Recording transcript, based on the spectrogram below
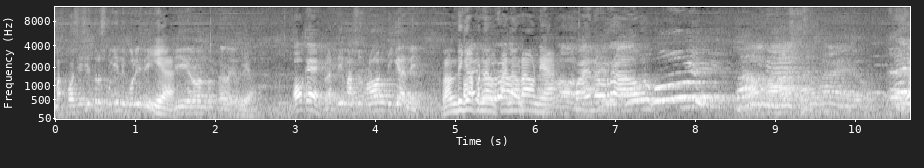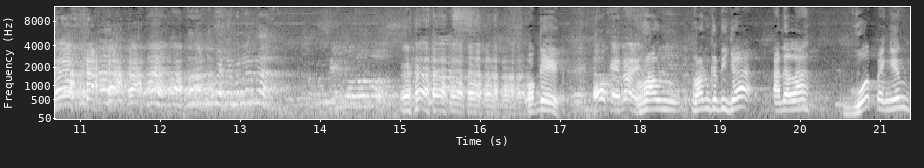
Ma- Posisi terus begini gue leading. Iya. Di round oh, iya. Iya. Oke, Berarti masuk round 3 nih. Round 3 Final final, round. final round ya. final round. Oke. Oke, nice. Round round ketiga adalah gue pengen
